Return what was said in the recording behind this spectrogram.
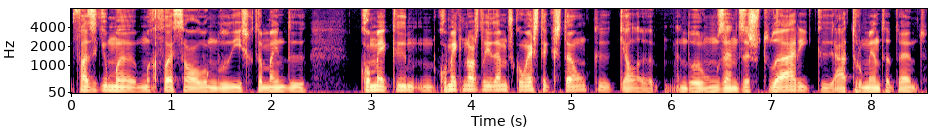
faz aqui uma, uma reflexão ao longo do disco também de como é que, como é que nós lidamos com esta questão que, que ela andou uns anos a estudar e que a atormenta tanto.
